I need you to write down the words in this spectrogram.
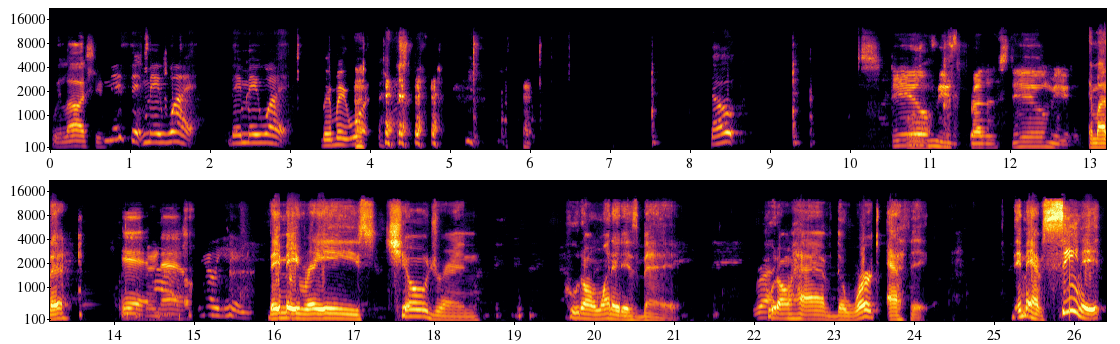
We lost you. Missed it. May what? They may what? They made what? Nope. Still muted, brother. Still muted. am I there? Yeah, now. Now we hear you. They may raise children who don't want it as bad, right. who don't have the work ethic. They may have seen it,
